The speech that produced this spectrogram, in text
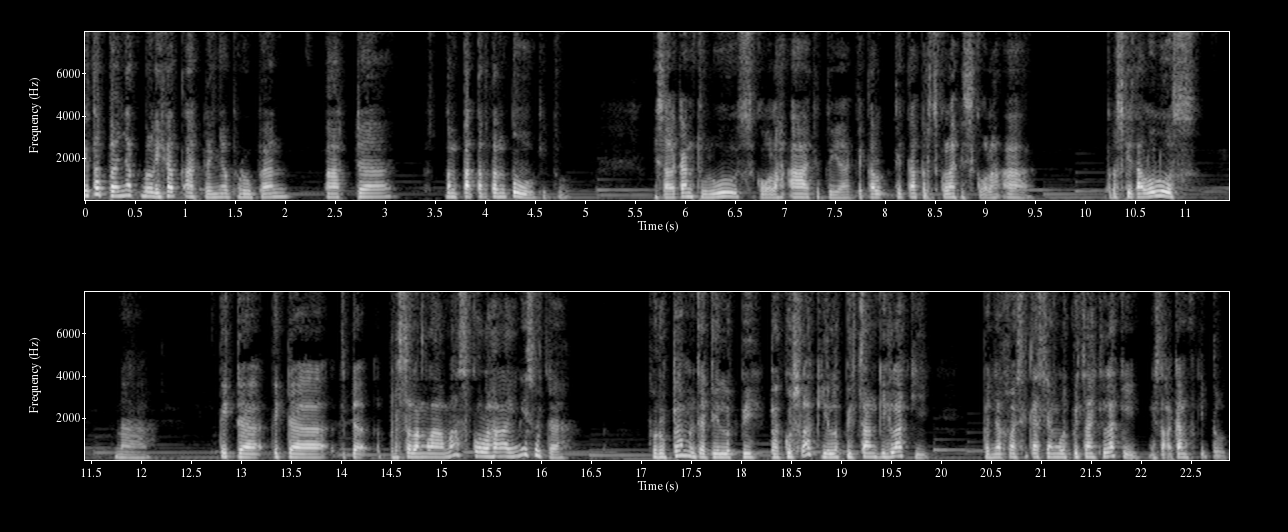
kita banyak melihat adanya perubahan pada tempat tertentu gitu. Misalkan dulu sekolah A gitu ya, kita kita bersekolah di sekolah A, terus kita lulus. Nah, tidak tidak tidak berselang lama sekolah A ini sudah berubah menjadi lebih bagus lagi, lebih canggih lagi, banyak fasilitas yang lebih canggih lagi, misalkan begitu.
